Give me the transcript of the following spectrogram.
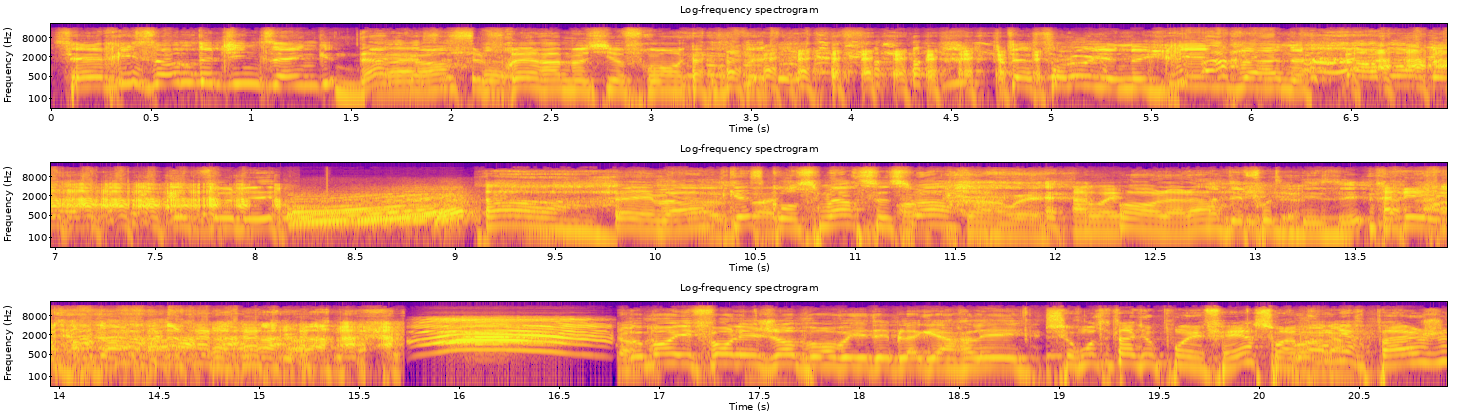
C'est un rhizome de ginseng. D'accord. C'est le frère à Monsieur Franck. Putain, salaud, il vient de me griller une vanne. Désolé. Eh ben, qu'est-ce qu'on se marre ce soir Ah ouais. Oh là là, défaut de baiser. Allez, Comment ils font les gens pour envoyer des blagues à Harley sur montetradio.fr, sur la première page,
